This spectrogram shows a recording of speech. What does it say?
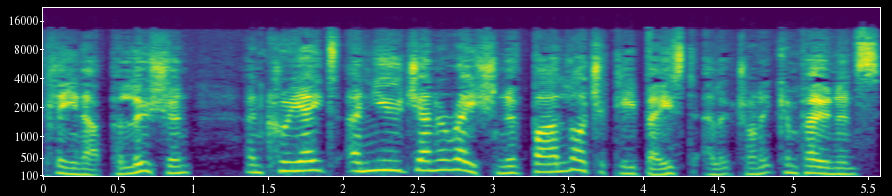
clean up pollution, and create a new generation of biologically based electronic components.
